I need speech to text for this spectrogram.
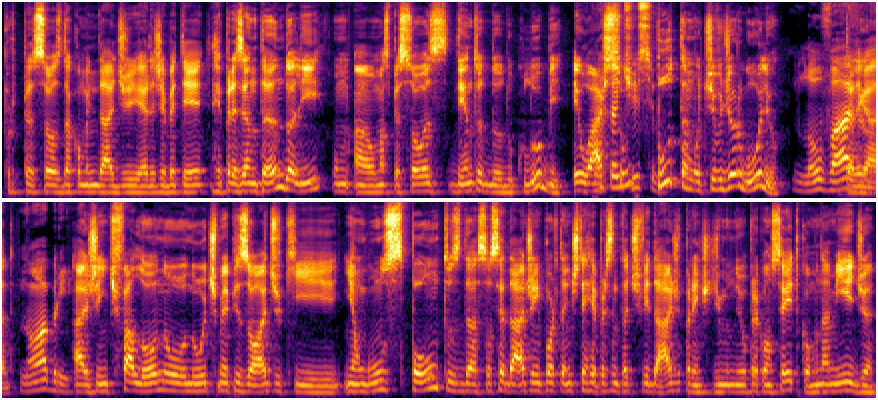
por pessoas da comunidade LGBT representando ali um- ah, umas pessoas dentro do, do clube, eu acho um puta motivo de orgulho. Louvável, Tá ligado? nobre. A gente falou no, no último episódio que em alguns pontos da sociedade é importante ter representatividade pra gente diminuir o preconceito, como na mídia,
